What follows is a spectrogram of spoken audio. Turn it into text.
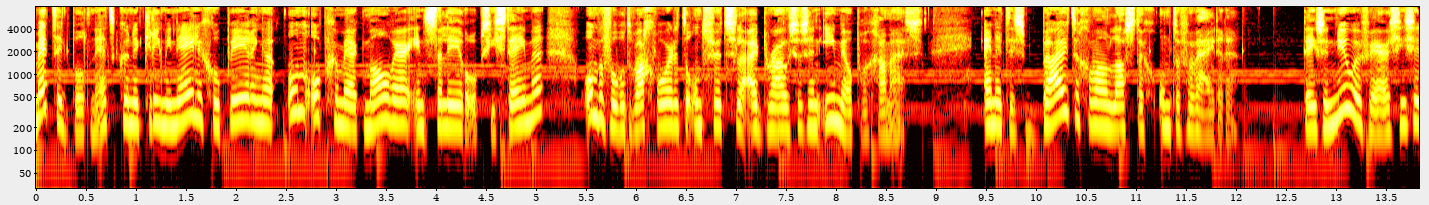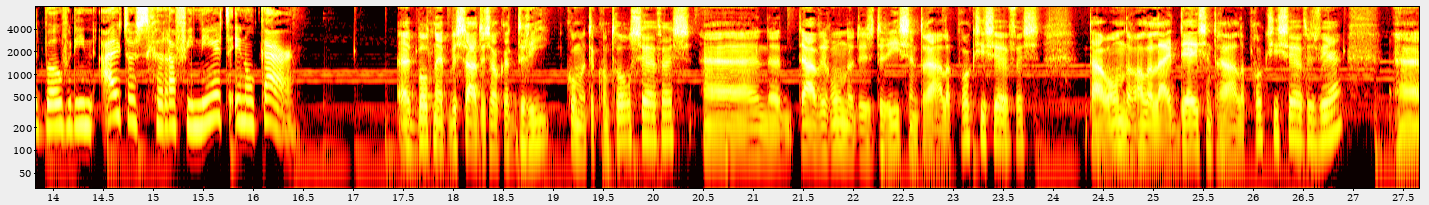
Met dit botnet kunnen criminele groeperingen onopgemerkt malware installeren op systemen om bijvoorbeeld wachtwoorden te ontfutselen uit browsers en e-mailprogramma's. En het is buitengewoon lastig om te verwijderen. Deze nieuwe versie zit bovendien uiterst geraffineerd in elkaar. Het botnet bestaat dus ook uit drie command control servers. Uh, daar weer onder dus drie centrale proxy servers. Daaronder allerlei decentrale proxy servers weer. Uh,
